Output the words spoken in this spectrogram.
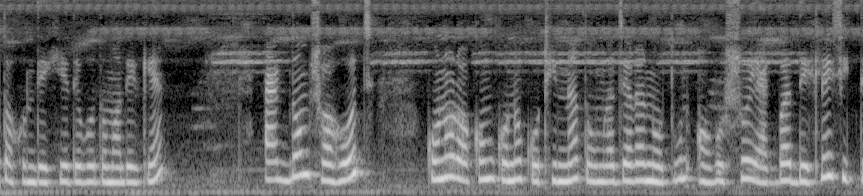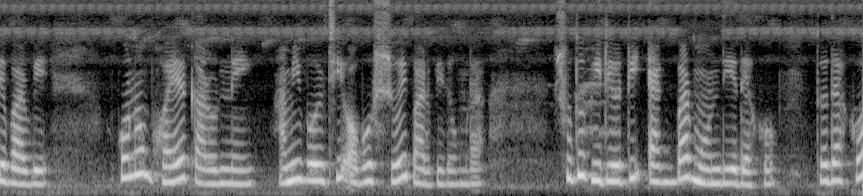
তখন দেখিয়ে দেব তোমাদেরকে। একদম সহজ, কোনো রকম কোনো কঠিন না। তোমরা যারা নতুন, অবশ্যই একবার দেখলেই শিখতে পারবে। কোনো ভয়ের কারণ নেই। আমি বলছি, অবশ্যই পারবে তোমরা। শুধু ভিডিওটি একবার মন দিয়ে দেখো। তো দেখো,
